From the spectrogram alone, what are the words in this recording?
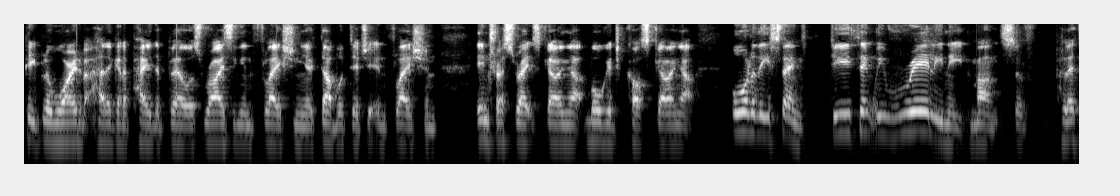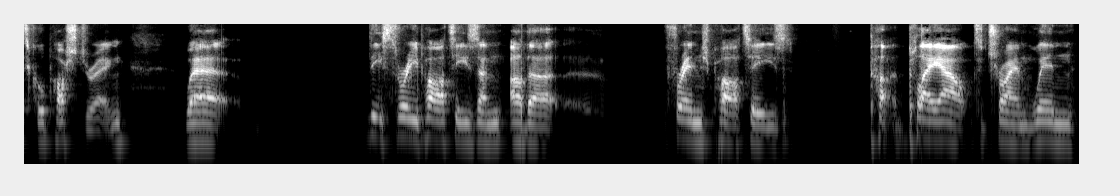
people are worried about how they're going to pay the bills, rising inflation, you know, double digit inflation, interest rates going up, mortgage costs going up, all of these things. Do you think we really need months of political posturing where these three parties and other fringe parties p- play out to try and win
